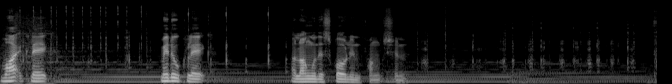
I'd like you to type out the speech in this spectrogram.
right click, middle click, along with the scrolling function.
